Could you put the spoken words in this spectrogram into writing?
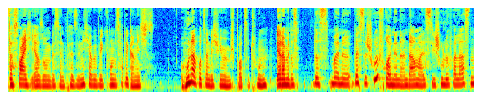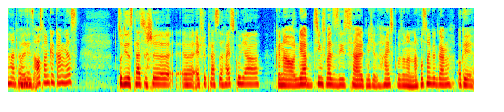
das war eigentlich eher so ein bisschen persönlicher Beweggrund. Das hatte gar nicht hundertprozentig viel mit dem Sport zu tun. Eher damit, dass, dass meine beste Schulfreundin dann damals die Schule verlassen hat, weil Okay. sie ins Ausland gegangen ist. So dieses klassische äh, 11. Klasse Highschool-Jahr. Genau, ja, beziehungsweise sie ist halt nicht in Highschool, sondern nach Russland gegangen. Okay,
